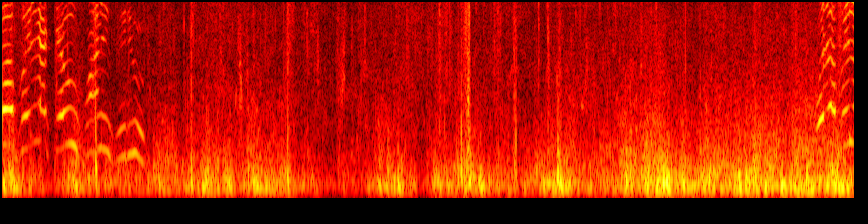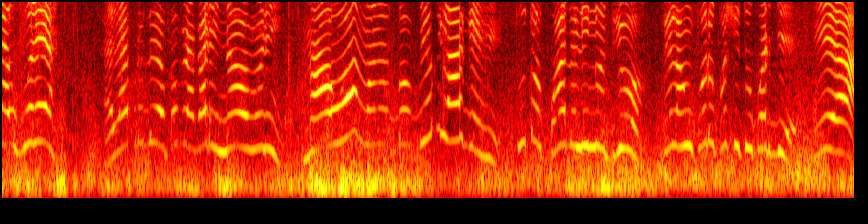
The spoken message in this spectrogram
જો પહેલા કેવું પાણી ભર્યું? ઓરે પેલા ઊભો રે. હાલ આપણે બે કપડા કાઢી નાવા મણી નાવો, મને તો બીક લાગે છે. તું તો પાદળી નો દ્યો પેલા હું પડું, પછી તું પડજે. એ આ.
